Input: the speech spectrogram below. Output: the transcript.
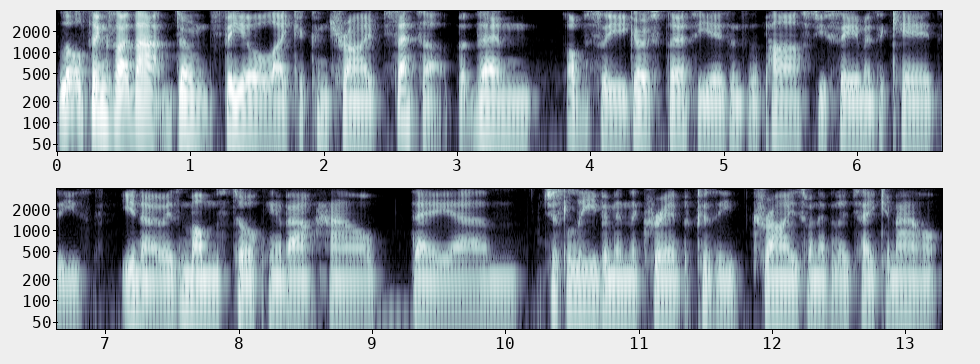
little things like that don't feel like a contrived setup. But then obviously he goes 30 years into the past. You see him as a kid. He's, you know, his mum's talking about how they um, just leave him in the crib because he cries whenever they take him out.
